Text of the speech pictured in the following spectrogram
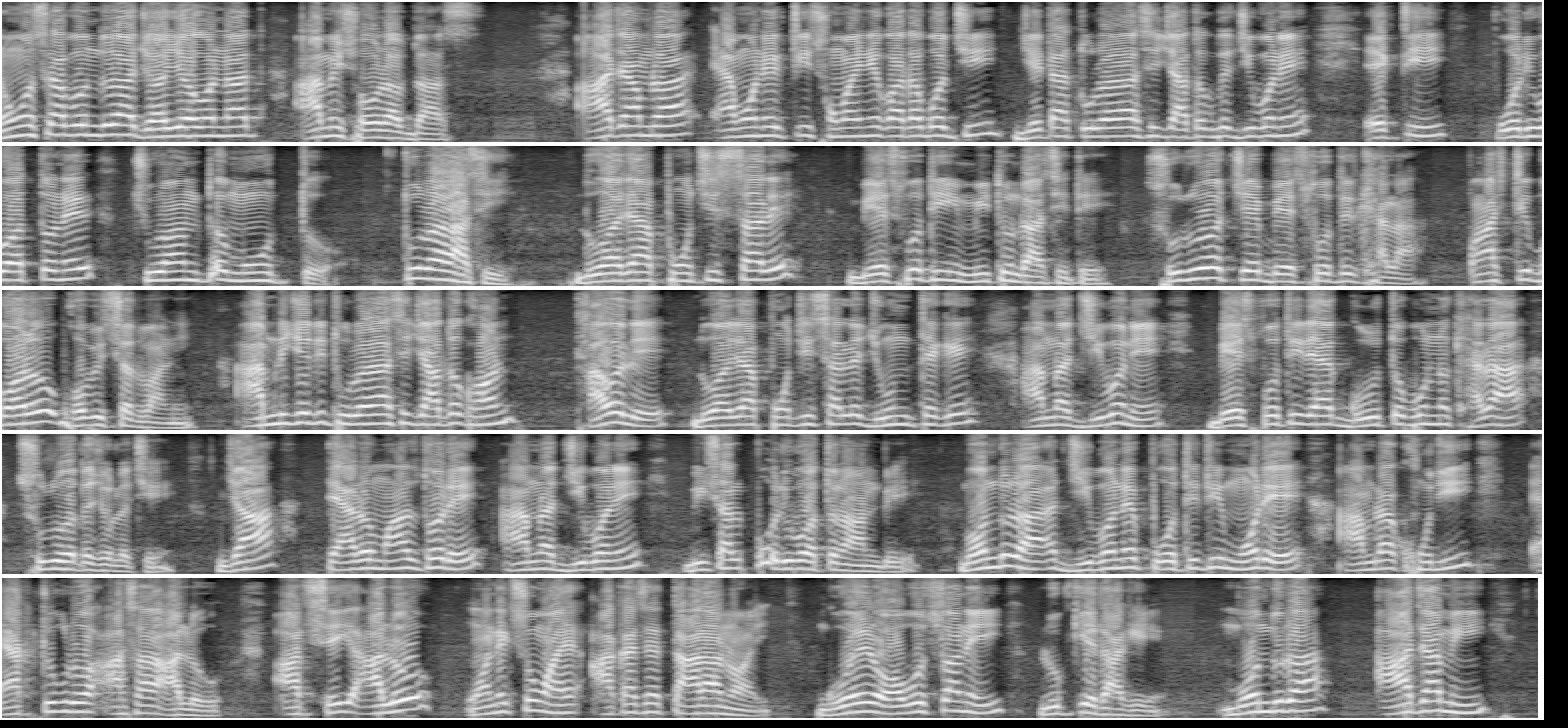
নমস্কার বন্ধুরা, জয় জগন্নাথ, আমি সৌরভ দাস। আজ আমরা এমন একটি সময় নিয়ে কথা বলছি, যেটা তুলারাশি জাতকদের জীবনে একটি পরিবর্তনের চূড়ান্ত মুহূর্ত। তুলা রাশি দু হাজার পঁচিশ সালে বৃহস্পতি মিথুন রাশিতে। শুরু হচ্ছে বৃহস্পতির খেলা। পাঁচটি বড় ভবিষ্যৎবাণী। আপনি যদি তুলারাশি জাতক হন তাহলে দু হাজার পঁচিশ সালে জুন থেকে আমরা জীবনে বৃহস্পতির এক গুরুত্বপূর্ণ খেলা শুরু হতে চলেছে, যা তেরো মাস ধরে আমরা জীবনে বিশাল পরিবর্তন আনবে। বন্ধুরা, জীবনে প্রতিটি মোড়ে আমরা খুঁজি এক টুকরো আসার আলো, আর সেই আলো অনেক সময় আকাশের তারা নয়, গোয়ের অবস্থানেই লুকিয়ে থাকে। বন্ধুরা, আজ আমি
